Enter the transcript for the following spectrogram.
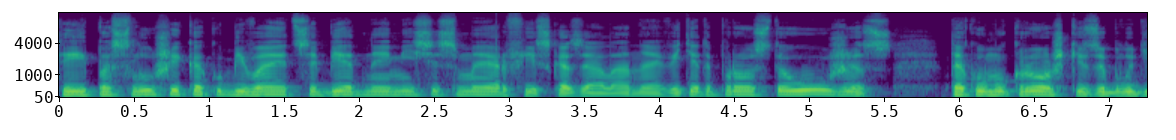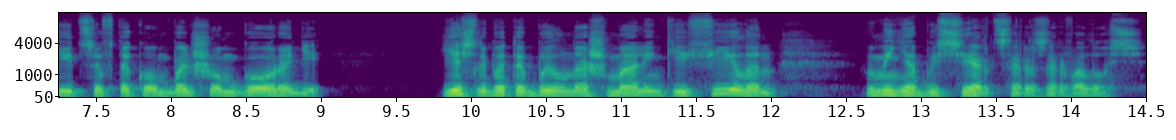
«Ты послушай, как убивается бедная миссис Мерфи», — сказала она, — «ведь это просто ужас, такому крошке заблудиться в таком большом городе. Если бы это был наш маленький Филан, у меня бы сердце разорвалось».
